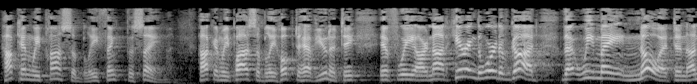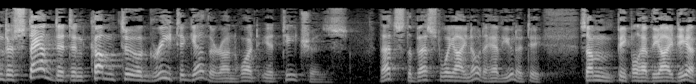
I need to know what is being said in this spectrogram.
How can we possibly think the same? How can we possibly hope to have unity if we are not hearing the Word of God that we may know it and understand it and come to agree together on what it teaches? That's the best way I know to have unity. Some people have the idea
